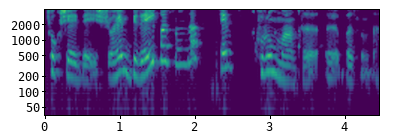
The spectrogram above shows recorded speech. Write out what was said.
çok şey değişiyor. Hem birey bazında hem kurum mantığı e, bazında.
